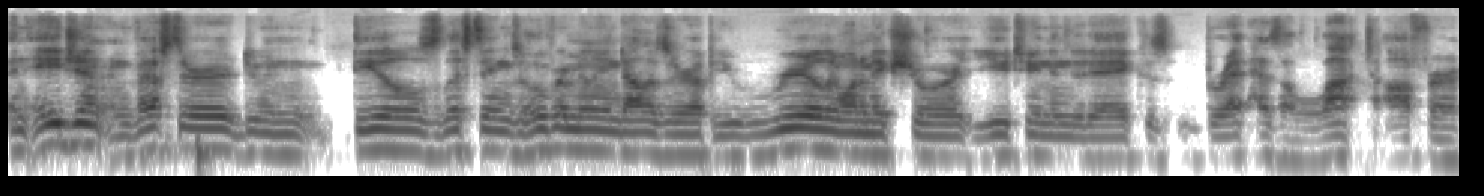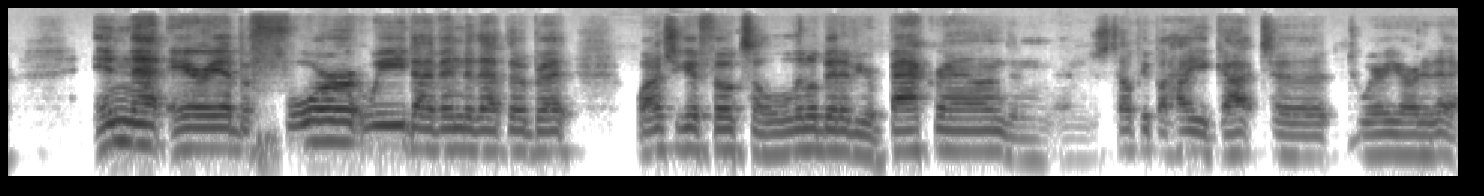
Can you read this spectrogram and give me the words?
an agent, investor doing deals, listings over a million dollars or up, you really want to make sure you tune in today because Brett has a lot to offer in that area. Before we dive into that, though, Brett, why don't you give folks a little bit of your background and just tell people how you got to, to where you are today?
